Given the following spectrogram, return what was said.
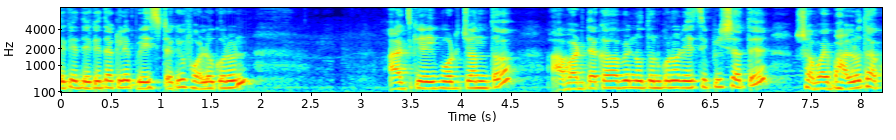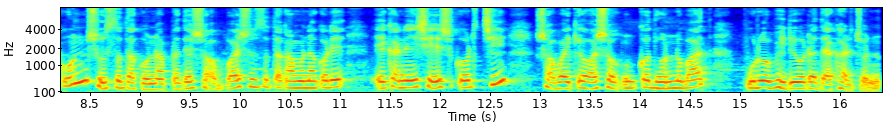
থেকে দেখে থাকলে পেজটাকে ফলো করুন। আজকে এই পর্যন্ত। আবার দেখা হবে নতুন কোনো রেসিপির সাথে। সবাই ভালো থাকুন, সুস্থ থাকুন। আপনাদের সবাই সুস্থতা কামনা করে এখানেই শেষ করছি। সবাইকে অসংখ্য ধন্যবাদ পুরো ভিডিওটা দেখার জন্য।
